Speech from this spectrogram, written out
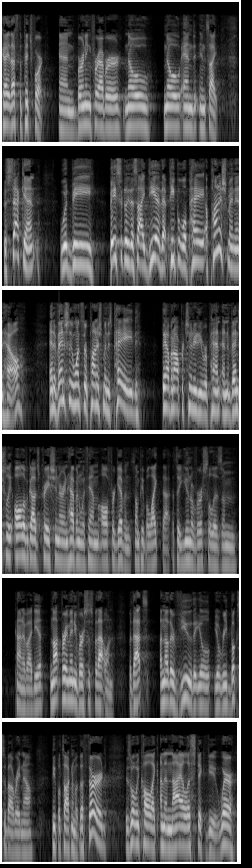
Okay, that's the pitchfork and burning forever, no no end in sight. The second would be basically this idea that people will pay a punishment in hell, and eventually, once their punishment is paid, they have an opportunity to repent, and eventually all of God's creation are in heaven with Him, all forgiven. Some people like that. That's a universalism kind of idea. Not very many verses for that one, but that's another view that you'll you'll read books about right now. People talking about. The third is what we call like an annihilistic view, where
